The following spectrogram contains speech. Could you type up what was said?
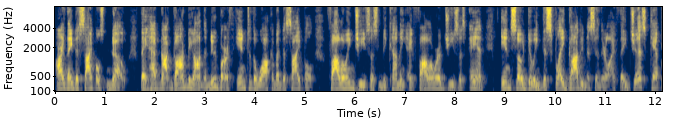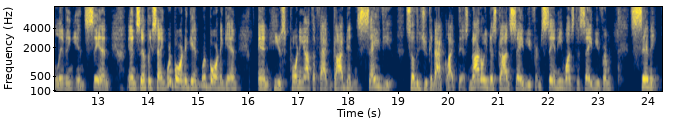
Are they disciples? No. They have not gone beyond the new birth into the walk of a disciple, following Jesus and becoming a follower of Jesus, and in so doing, display godliness in their life. They just kept living in sin and simply saying, We're born again, we're born again. And he was pointing out the fact God didn't save you so that you could act like this. Not only does God save you from sin, he wants to save you from sinning.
